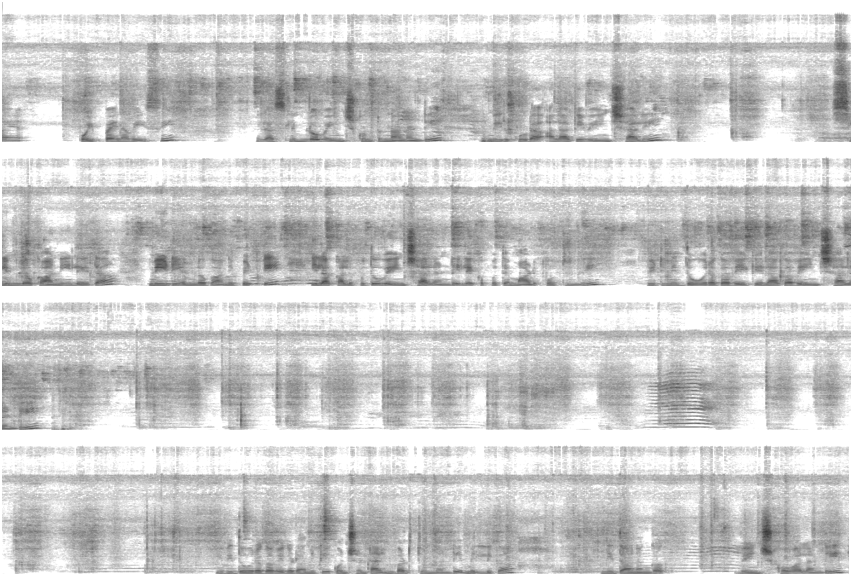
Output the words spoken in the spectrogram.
పొయ్యి పైన వేసి ఇలా స్లిమ్లో వేయించుకుంటున్నానండి. మీరు కూడా అలాగే వేయించాలి. స్లిమ్లో కానీ లేదా మీడియంలో కానీ పెట్టి ఇలా కలుపుతూ వేయించాలండి. లేకపోతే మాడిపోతుంది. వీటిని దూరగా వేగేలాగా వేయించాలండి. ఇవి దూరగా వేగడానికి కొంచెం టైం పడుతుందండి. మెల్లిగా నిదానంగా వేయించుకోవాలండి.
